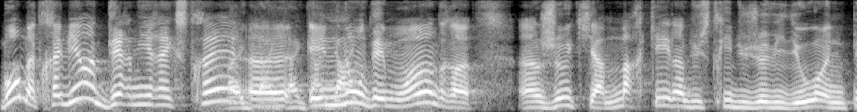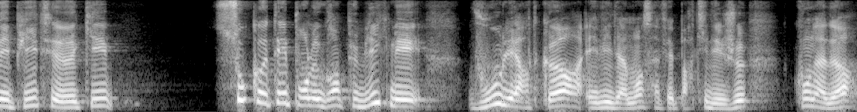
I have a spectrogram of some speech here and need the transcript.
Bon, bah très bien. Dernier extrait, euh, et non des moindres, un jeu qui a marqué l'industrie du jeu vidéo, une pépite euh, qui est sous-cotée pour le grand public, mais vous, les hardcore, évidemment, ça fait partie des jeux qu'on adore.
